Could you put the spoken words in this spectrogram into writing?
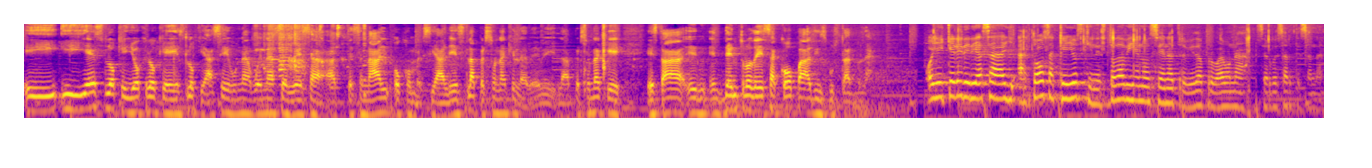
Y, es lo que yo creo que es lo que hace una buena cerveza artesanal o comercial. Es la persona que la bebe, la persona que está dentro de esa copa disgustándola. Oye, ¿qué le dirías a, todos aquellos quienes todavía no se han atrevido a probar una cerveza artesanal?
